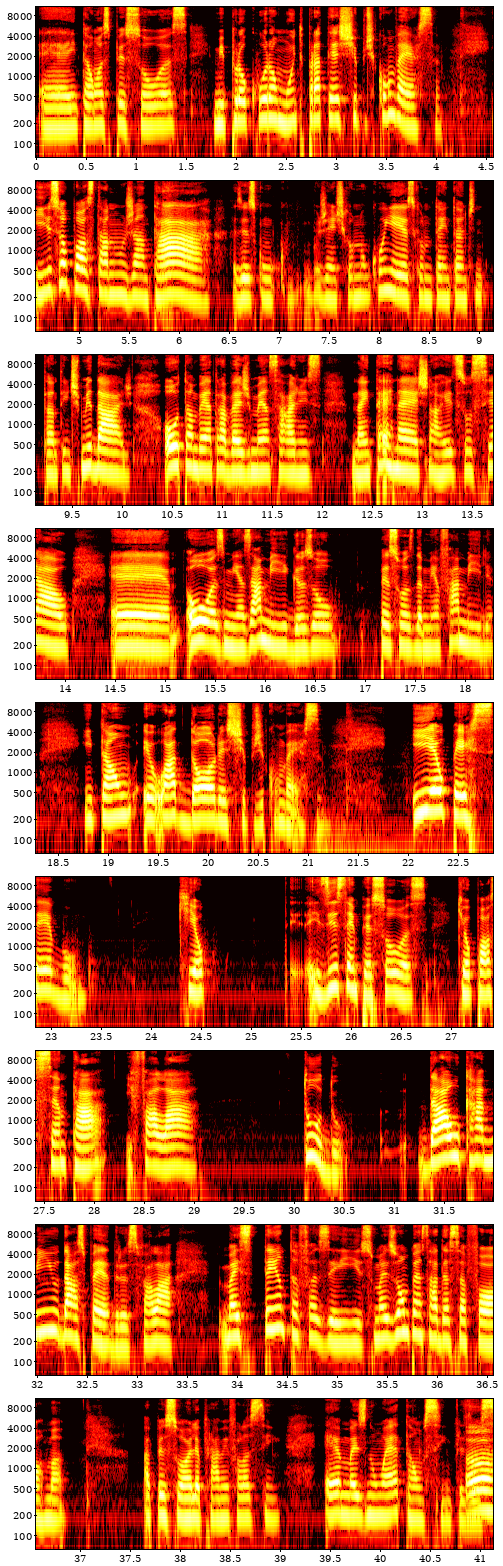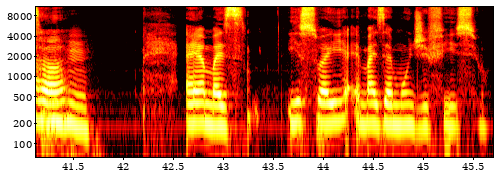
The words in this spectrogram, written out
é, então as pessoas me procuram muito para ter esse tipo de conversa. E isso eu posso estar num jantar, às vezes com gente que eu não conheço, que eu não tenho tanto, tanta intimidade, ou também através de mensagens na internet, na rede social, é, ou as minhas amigas, ou pessoas da minha família. Então eu adoro esse tipo de conversa. E eu percebo que eu existem pessoas que eu posso sentar e falar tudo, dar o caminho das pedras, falar, mas tenta fazer isso, mas vamos pensar dessa forma. A pessoa olha para mim e fala assim: "É, mas não é tão simples assim. Aham. É, mas isso aí, é- mas é muito difícil.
